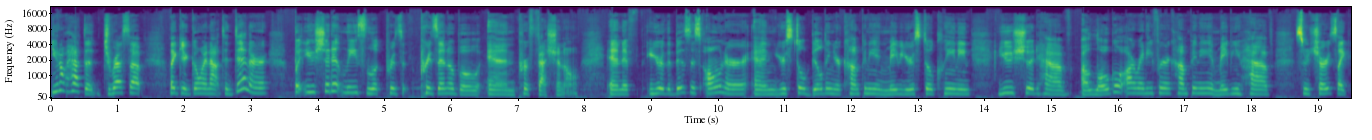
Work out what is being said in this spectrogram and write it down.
You don't have to dress up like you're going out to dinner, but you should at least look pre- presentable and professional. And if you're the business owner and you're still building your company and maybe you're still cleaning, you should have a logo already for your company and maybe you have some shirts like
